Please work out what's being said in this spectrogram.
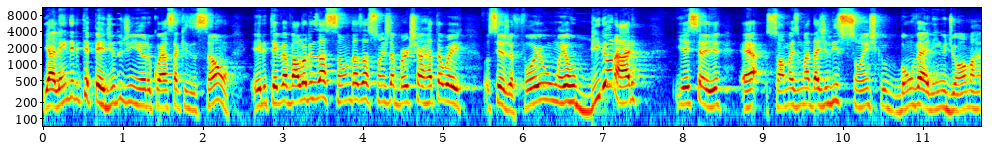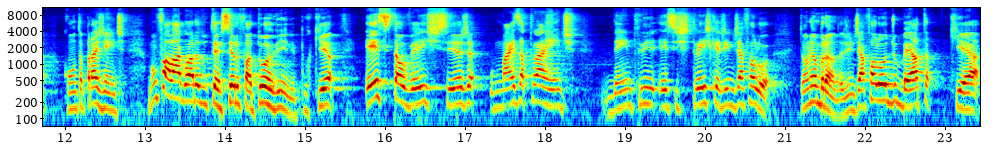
E além dele ter perdido dinheiro com essa aquisição, ele teve a valorização das ações da Berkshire Hathaway. Ou seja, foi um erro bilionário. E esse aí é só mais uma das lições que o bom velhinho de Omar conta pra gente. Vamos falar agora do terceiro fator, Vini, porque esse talvez seja o mais atraente dentre esses três que a gente já falou. Então, lembrando, a gente já falou do beta, que é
